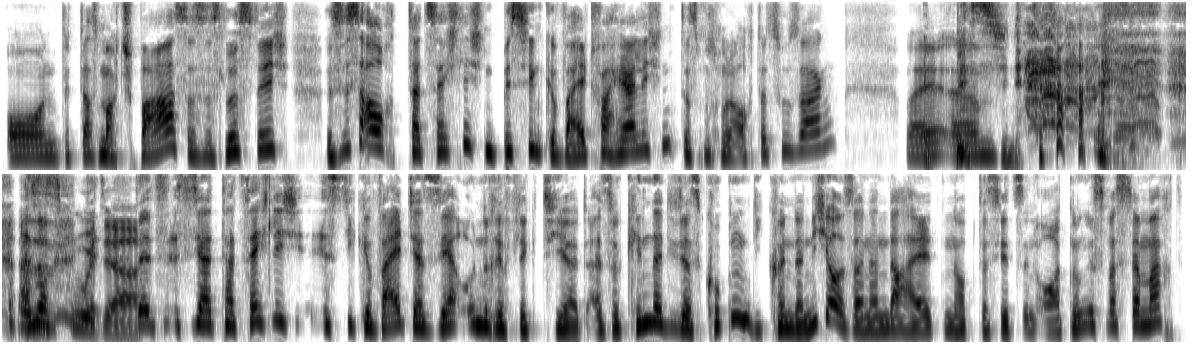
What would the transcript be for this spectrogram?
Und das macht Spaß, das ist lustig. Es ist auch tatsächlich ein bisschen gewaltverherrlichend, das muss man auch dazu sagen. Weil, ähm, Bisschen. also das ist gut, ja. Das ist ja tatsächlich, ist die Gewalt ja sehr unreflektiert. Also Kinder, die das gucken, die können da nicht auseinanderhalten, ob das jetzt in Ordnung ist, was der macht.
